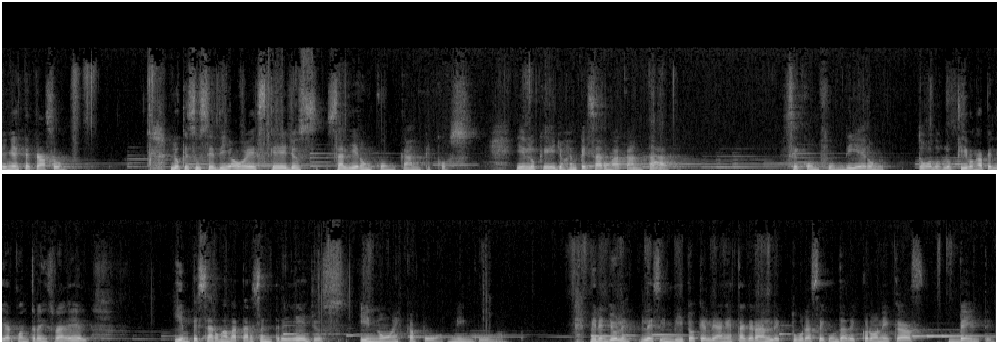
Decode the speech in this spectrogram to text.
En este caso, lo que sucedió es que ellos salieron con cánticos y en lo que ellos empezaron a cantar, se confundieron todos los que iban a pelear contra Israel y empezaron a matarse entre ellos y no escapó ninguno. Miren, yo les, invito a que lean esta gran lectura, segunda de Crónicas 20,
